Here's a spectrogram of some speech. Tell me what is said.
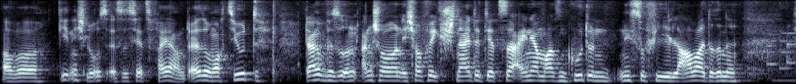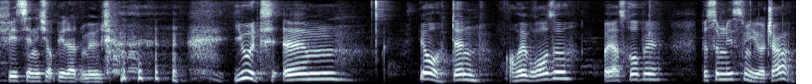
Aber geht nicht los, es ist jetzt Feierabend. Also macht's gut. Danke fürs Anschauen. Ich hoffe, ich schneide jetzt einigermaßen gut und nicht so viel Lava drin. Ich weiß ja nicht, ob ihr das mögt. Gut, ähm, jo, dann ahoi Brause, euer Skorpel. Bis zum nächsten Video. Ciao.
